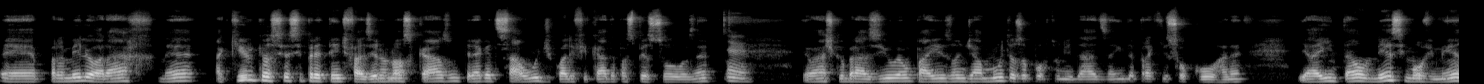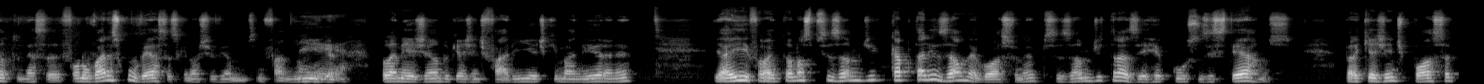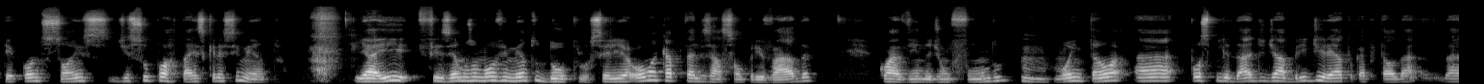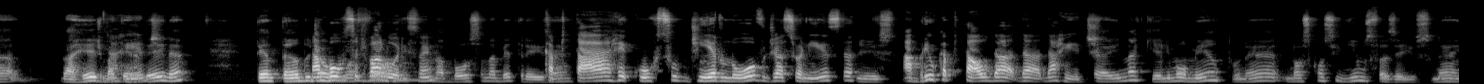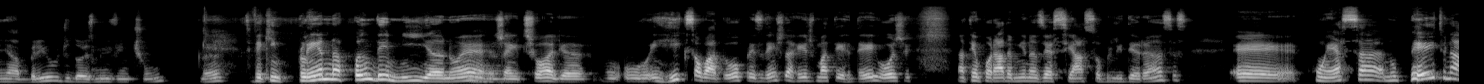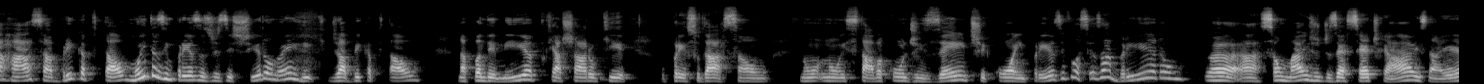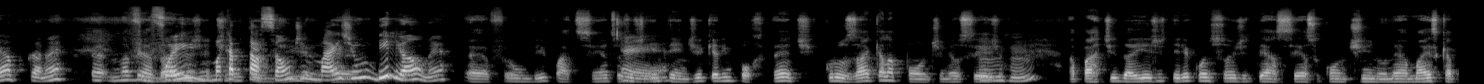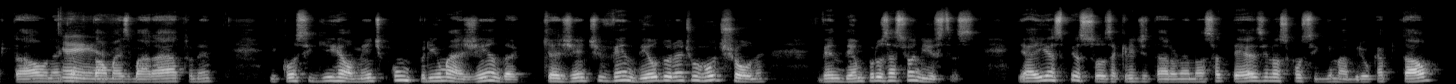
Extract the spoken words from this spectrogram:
é, para melhorar né, aquilo que você se pretende fazer, no nosso caso, entrega de saúde qualificada para as pessoas. Né? É. Eu acho que o Brasil é um país onde há muitas oportunidades ainda para que isso ocorra. Né? E aí, então, nesse movimento, nessa, foram várias conversas que nós tivemos em família, É. planejando o que a gente faria, de que maneira, né? E aí, falou, então nós precisamos de capitalizar o negócio, né? Precisamos de trazer recursos externos para que a gente possa ter condições de suportar esse crescimento. E aí fizemos um movimento duplo, seria ou uma capitalização privada com a vinda de um fundo, Uhum. ou então a possibilidade de abrir direto o capital da, da, da rede Da Mater rede. Né? Tentando de Na alguma Bolsa de forma, Valores, né? Na Bolsa, na B3, né? Captar recurso, dinheiro novo de acionista, Isso. abrir o capital da, da, da rede. É, e naquele momento, né, nós conseguimos fazer isso, né? Em abril de 2021, né? Você vê que em plena pandemia, não é, É. gente? Olha, o, o Henrique Salvador, presidente da rede Mater Dei, hoje na temporada Minas SA sobre lideranças, é, com essa no peito e na raça, abrir capital. Muitas empresas desistiram, não é, Henrique, de abrir capital na pandemia, porque acharam que o preço da ação não, não estava condizente com a empresa, e vocês abriram a, a ação mais de 17 reais na época, né? É, na verdade, Foi uma captação entendia, de mais é, de um bilhão, né? É, foi um bi 400. A É. gente entendia que era importante cruzar aquela ponte, né? Ou seja, Uhum. a partir daí a gente teria condições de ter acesso contínuo né, a mais capital, né, É. capital mais barato, né, e conseguir realmente cumprir uma agenda que a gente vendeu durante o roadshow, né, vendemos para os acionistas. E aí as pessoas acreditaram na nossa tese, nós conseguimos abrir o capital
